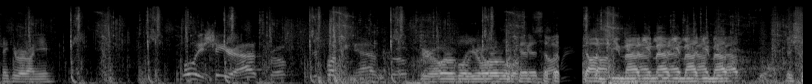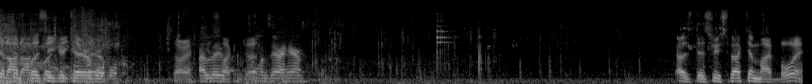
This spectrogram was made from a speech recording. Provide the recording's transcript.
Thank you, right on you. Holy shit, your ass, bro. You're fucking ass, bro. you're horrible. You're horrible, kid. Sit the down. You mad? You mad? You mad? You mad? This shit on pussy. You're terrible. Sorry, I he's live. fucking jet. Someone's there, I hear him. I was disrespecting my boy.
